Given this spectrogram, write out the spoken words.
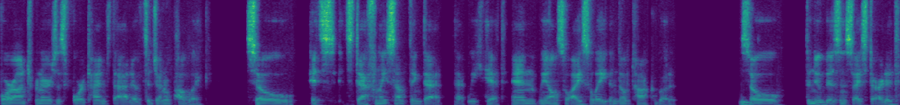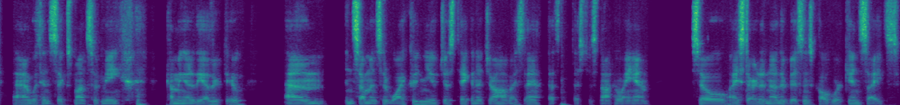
for entrepreneurs, is four times that of the general public. So it's it's definitely something that that we hit, and we also isolate and don't talk about it. Mm-hmm. So the new business I started uh, within six months of me coming out of the other two, um, and someone said, "Why couldn't you have just taken a job?" I said, eh, "That's that's just not who I am." So I started another business called Work Insights,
